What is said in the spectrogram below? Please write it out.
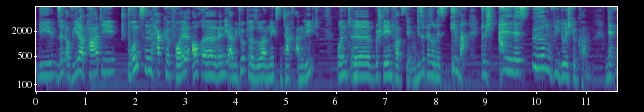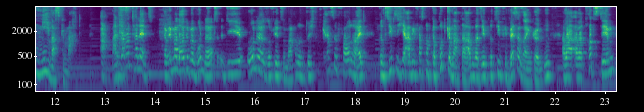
die sind auf jeder Party strunzenhacke voll, auch äh, wenn die Abiturklausur am nächsten Tag anliegt und äh, bestehen trotzdem. Und diese Person ist immer durch alles irgendwie durchgekommen und hat nie was gemacht. Ah, man das ist aber ein Talent. Ich habe immer Leute bewundert, die ohne so viel zu machen und durch krasse Faulheit im Prinzip sich ihr Abi fast noch kaputt gemacht haben, weil sie im Prinzip viel besser sein könnten, aber, aber trotzdem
